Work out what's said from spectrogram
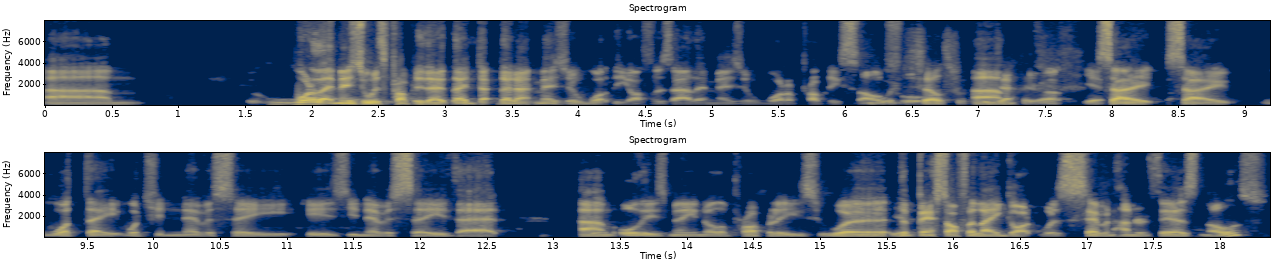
Um, what do they measure with property? They, they they don't measure what the offers are. They measure what a property sold for. sells for Um, exactly right. Yeah, So so what they what you never see is you never see that um, all these million dollar properties were Yeah. the best offer they got was seven hundred thousand dollars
